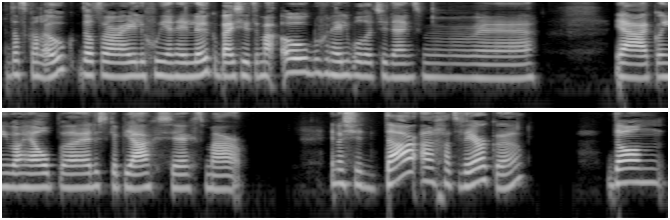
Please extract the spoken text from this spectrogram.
Dat kan ook, dat er hele goede en hele leuke bij zitten, maar ook nog een heleboel dat je denkt, ja, ik kan je wel helpen, hè, dus ik heb ja gezegd, maar. En als je daaraan gaat werken, dan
